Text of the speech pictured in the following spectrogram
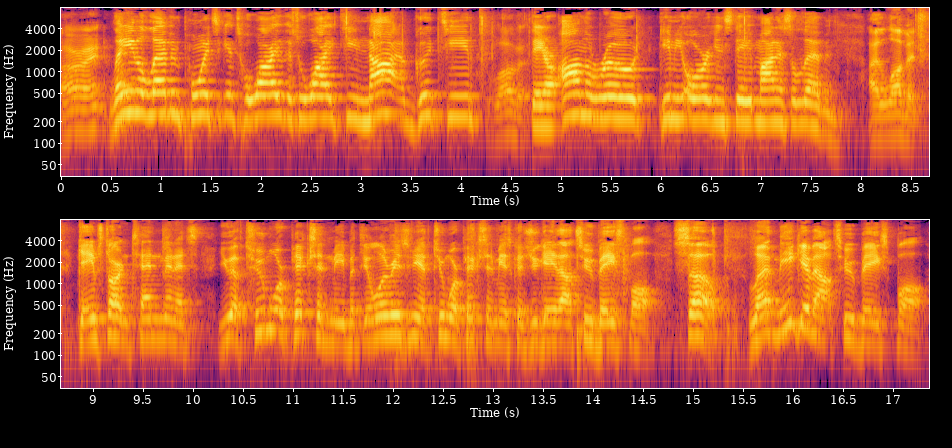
All right. Laying 11 points against Hawaii. This Hawaii team, not a good team. Love it. They are on the road. Give me Oregon State minus 11. I love it. Game start in 10 minutes. You have two more picks than me, but the only reason you have two more picks than me is because you gave out two baseball. So let me give out two baseball.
